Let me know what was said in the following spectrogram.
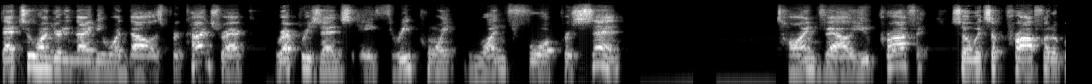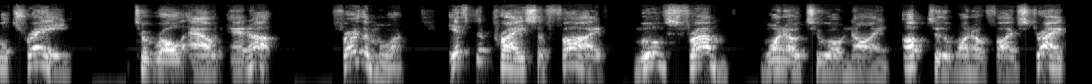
That $291 per contract represents a 3.14% time value profit. So it's a profitable trade to roll out and up. Furthermore, if the price of 5 moves from 102.09 up to the 105 strike,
